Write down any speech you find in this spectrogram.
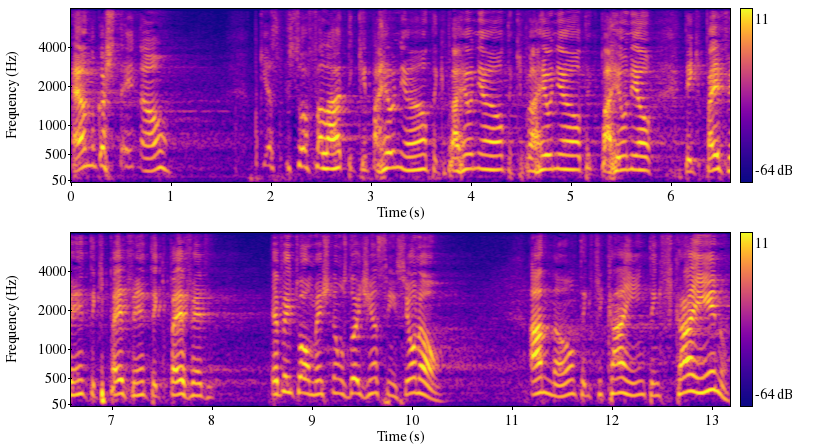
Eu não gostei não. Porque as pessoas falam, ah, tem que ir para reunião, tem que ir para reunião, tem que ir para reunião, tem que ir para reunião, tem que ir para evento, tem que ir para evento, tem que ir para evento. Eventualmente tem uns doidinhos assim, sim ou não? Ah não, tem que ficar indo, tem que ficar indo.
